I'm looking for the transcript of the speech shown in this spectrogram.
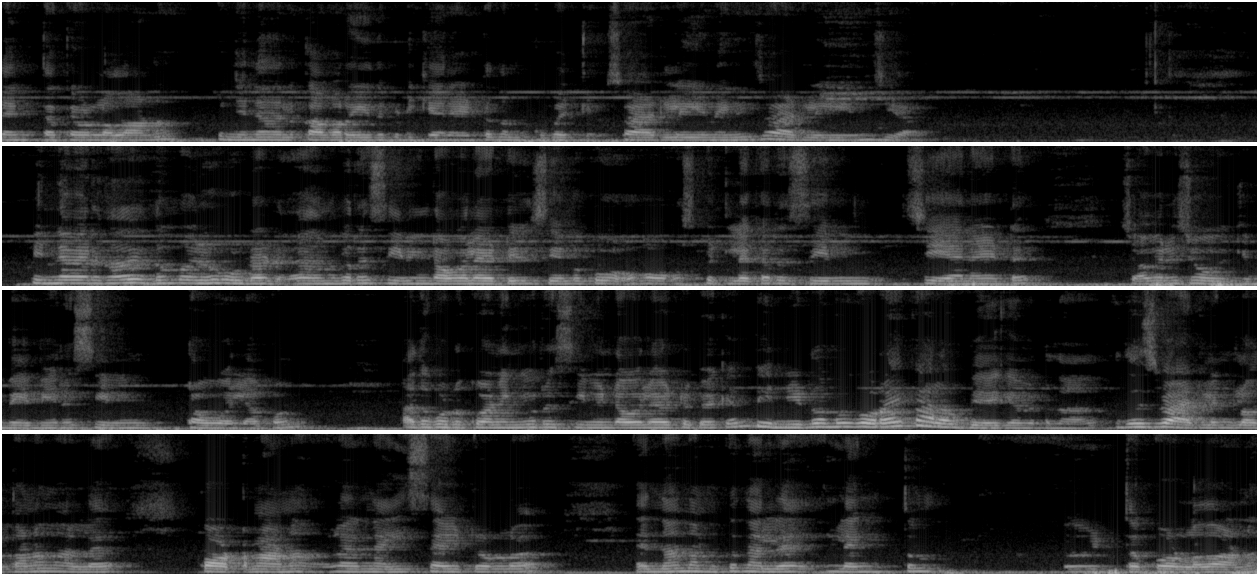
ലെങ്ത്തൊക്കെ ഉള്ളതാണ്. കുഞ്ഞിനെ നല്ല കവർ ചെയ്ത് പിടിക്കാനായിട്ട് നമുക്ക് പറ്റും. സാഡിൽ ചെയ്യണമെങ്കിൽ സാഡിൽ ചെയ്യുകയും ചെയ്യാം. പിന്നെ വരുന്നത് ഇതും ഒരു ഹുഡഡ് നമുക്ക് റിസീവിങ് ടവലായിട്ട് യൂസ് ചെയ്യുമ്പോൾ ഹോസ്പിറ്റലിലൊക്കെ റിസീവിങ് ചെയ്യാനായിട്ട് അവർ ചോദിക്കും ബേബി റിസീവിങ് ടവൽ അപ്പം അത് കൊടുക്കുകയാണെങ്കിൽ റിസീവിങ് ടവലായിട്ട് ഉപയോഗിക്കാം. പിന്നീട് നമുക്ക് കുറേ കാലം ഉപയോഗിക്കാൻ പറ്റുന്നത്. ഇത് സ്വാഡ്ലിംഗ് ക്ലോത്താണ് നല്ല കോട്ടണാണ് നല്ല നൈസായിട്ടുള്ള എന്നാൽ നമുക്ക് നല്ല ലെങ്ത്തും വിടുത്തൊക്കെ ഉള്ളതാണ്.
